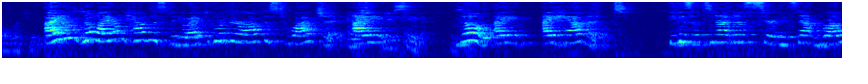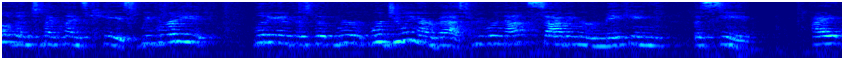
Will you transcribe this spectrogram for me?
over two years. I don't know. I don't have this video. I have to go to their office to watch it. And I, You've seen it. No, I, I haven't, because it's not necessary, it's not relevant to my client's case. We've already litigated this, but we're, we're doing our best. We were not sobbing or making a scene. I,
